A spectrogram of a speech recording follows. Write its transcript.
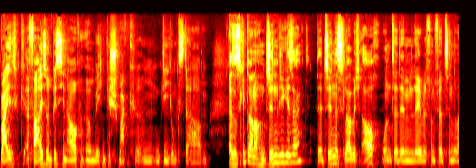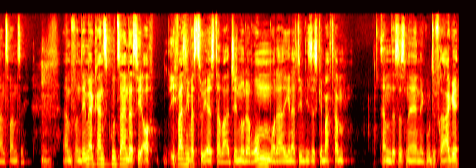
weiß, erfahre ich so ein bisschen auch, ähm, welchen Geschmack ähm, die Jungs da haben. Also es gibt auch noch einen Gin, wie gesagt. Der Gin ist, glaube ich, auch unter dem Label von 1423. Mhm. Ähm, von dem her kann es gut sein, dass sie auch, ich weiß nicht, was zuerst da war, Gin oder Rum oder je nachdem, wie sie es gemacht haben. Ähm, das ist eine, eine gute Frage.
